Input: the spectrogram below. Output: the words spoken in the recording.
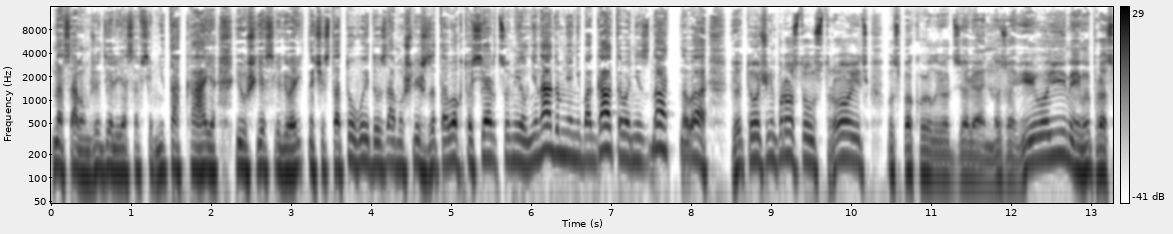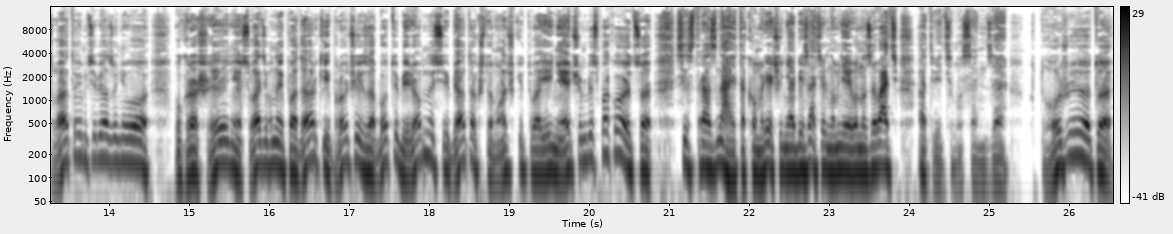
На самом же деле я совсем не такая, и уж если говорить на чистоту, выйду замуж лишь за того, кто сердцу мил. Не надо мне ни богатого, ни знатного. Это очень просто устроить, — успокоил ее Дзялянь. Назови его имя, и мы просватываем тебя за него. Украшения, свадебные подарки и прочие заботы берем на себя, так что матушке твоей не о чем беспокоиться. Сестра знает, о ком речи, не обязательно мне его называть, — ответила Саньзе. «Кто же это?»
